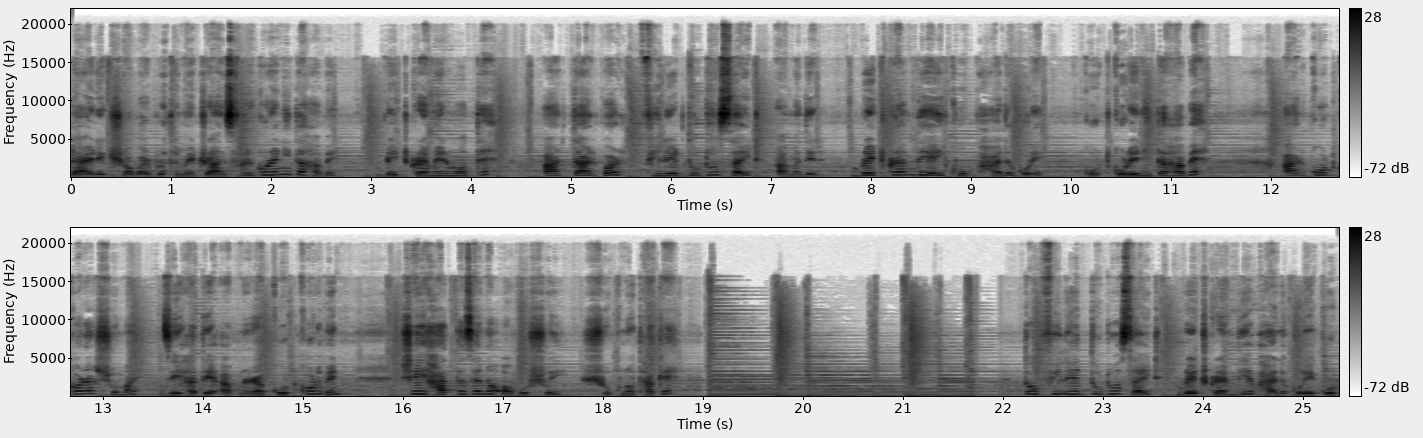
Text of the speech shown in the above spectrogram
ডাইরেক্ট সবার প্রথমে ট্রান্সফার করে নিতে হবে ব্রেড ক্র্যামের মধ্যে। আর তারপর ফিলের দুটো সাইড আমাদের ব্রেড ক্র্যাম দিয়েই খুব ভালো করে কোট করে নিতে হবে। আর কোট করার সময় যে হাতে আপনারা কোট করবেন, সেই হাতটা যেন অবশ্যই শুকনো থাকে। তো ফিলের দুটো সাইড ব্রেড ক্র্যাম দিয়ে ভালো করে কোট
